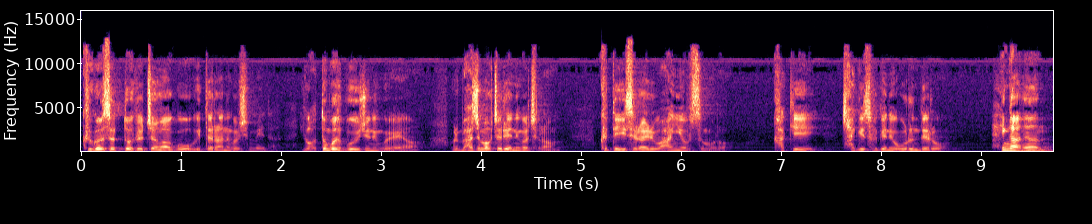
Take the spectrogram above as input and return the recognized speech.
그것을 또 결정하고 있다라는 것입니다. 이거 어떤 것을 보여주는 거예요? 우리 마지막 절에 있는 것처럼 그때 이스라엘이 왕이 없으므로 각기 자기 소견에 옳은 대로 행하는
